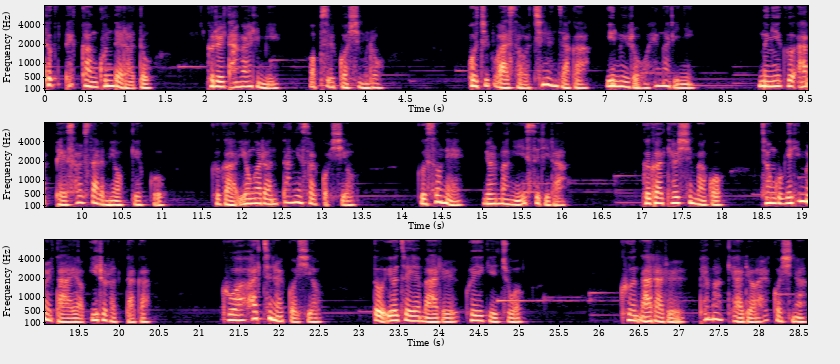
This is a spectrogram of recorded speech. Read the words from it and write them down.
특택한 군대라도 그를 당할 힘이 없을 것이므로 오직 와서 치는 자가 인위로 행하리니 능히 그 앞에 설 사람이 없겠고 그가 영원한 땅에 설 것이요 그 손에 멸망이 있으리라. 그가 결심하고 전국의 힘을 다하여 이르렀다가 그와 화친할 것이요 또 여자의 말을 그에게 주어 그 나라를 패망케 하려 할 것이나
